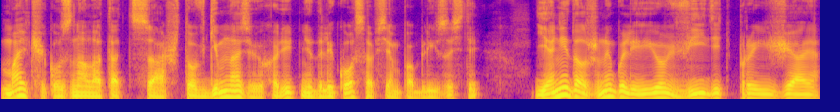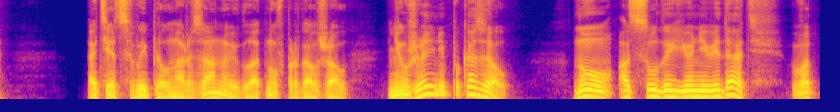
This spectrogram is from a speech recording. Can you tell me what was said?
Мальчик узнал от отца, что в гимназию ходить недалеко, совсем поблизости, и они должны были ее видеть, проезжая. Отец выпил нарзану и, глотнув, продолжал. «Неужели не показал? Ну, отсюда ее не видать. Вот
